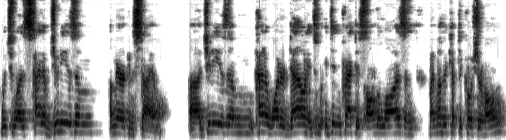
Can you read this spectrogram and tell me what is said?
which was kind of Judaism American style. Uh, Judaism kind of watered down. It, it didn't practice all the laws, and my mother kept a kosher home,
